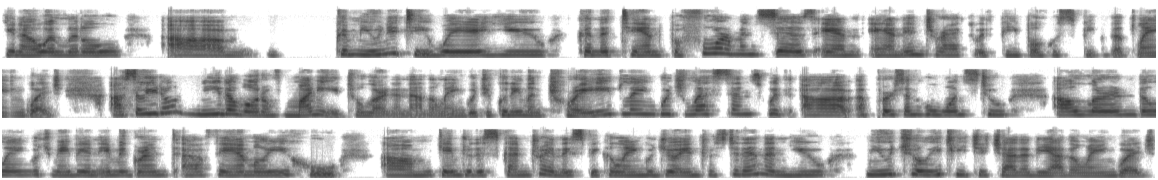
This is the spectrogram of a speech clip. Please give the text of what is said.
you know, a little um, community where you can attend performances and and interact with people who speak that language. Uh, so you don't need a lot of money to learn another language. You could even trade language lessons with uh, a person who wants to uh, learn the language. Maybe an immigrant uh, family who um, came to this country and they speak a language you're interested in and you mutually teach each other the other language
